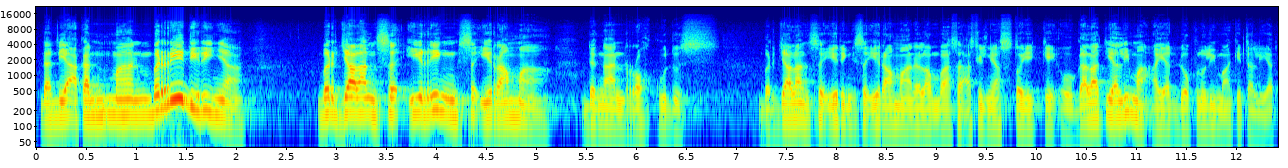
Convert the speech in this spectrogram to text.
dan dia akan memberi dirinya berjalan seiring seirama dengan Roh Kudus berjalan seiring seirama dalam bahasa aslinya stoikeo. Galatia 5 ayat 25 kita lihat.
